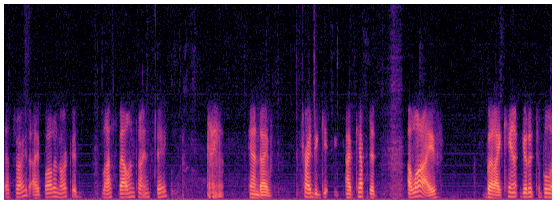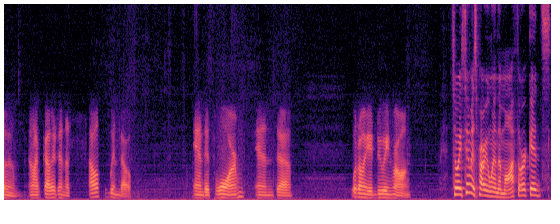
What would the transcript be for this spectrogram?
That's right. I bought an orchid last Valentine's Day, and I've tried to get. I've kept it alive, but I can't get it to bloom. And I've got it in a south window, and it's warm. And uh, what am I doing wrong? So I assume it's probably one of the moth orchids.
